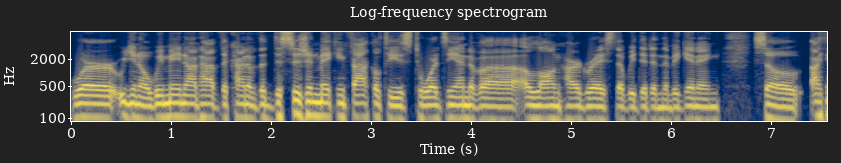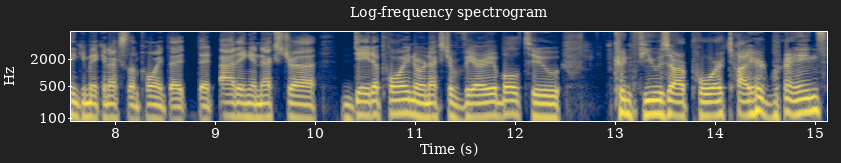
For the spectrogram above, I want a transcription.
we're you know we may not have the kind of the decision making faculties towards the end of a, a long hard race that we did in the beginning. So I think you make an excellent point that that adding adding an extra data point or an extra variable to confuse our poor tired brains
